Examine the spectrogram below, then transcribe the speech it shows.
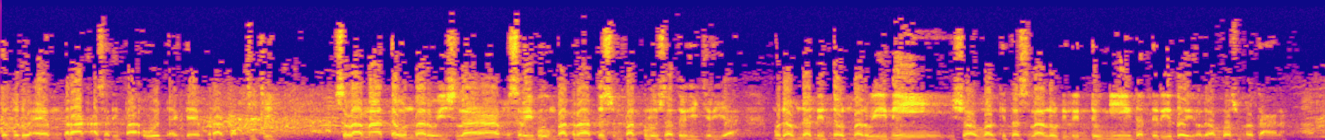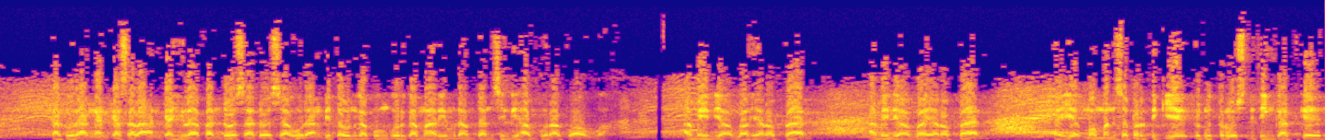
teu kudu emprak asa dipaud eng diemprakan cicing Selamat tahun baru Islam 1441 Hijriah. Mudah-mudahan di tahun baru ini insya Allah kita selalu dilindungi dan diridhoi oleh Allah wa taala. Kekurangan, kesalahan, kehilapan, dosa-dosa orang di tahun kapungkur kamari mudah-mudahan sing dihampur aku Allah. Amin ya Allah ya Rabban. Amin ya Allah ya Rabban. Ayo momen seperti kia kudu terus ditingkatkan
